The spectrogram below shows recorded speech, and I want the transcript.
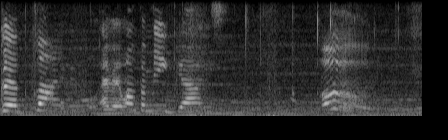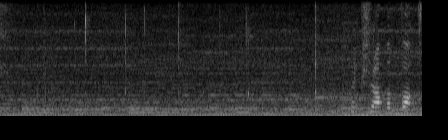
Goodbye, everyone, for me, guys. Ugh. The box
